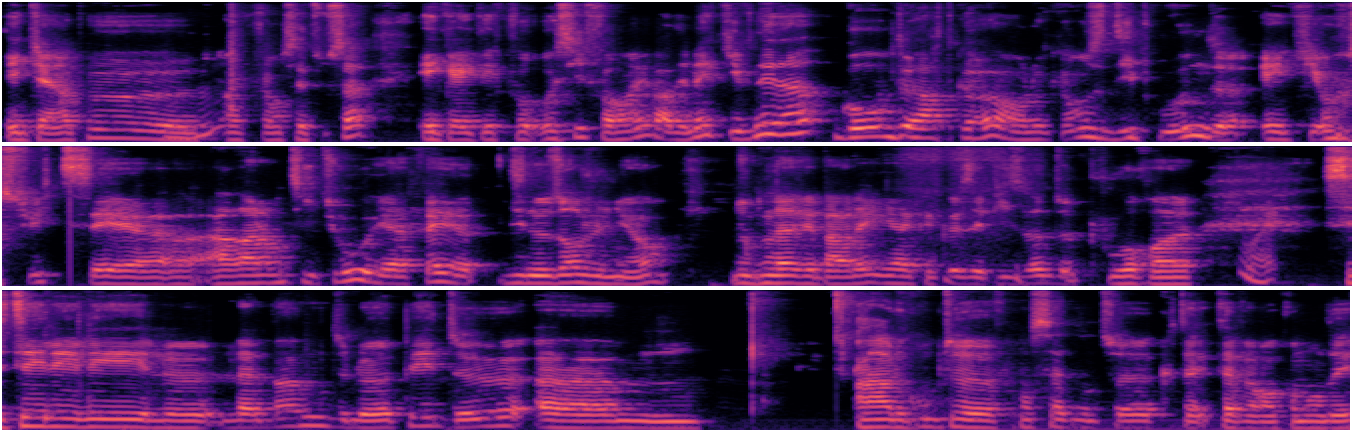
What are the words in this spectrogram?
et qui a un peu euh, Mhm. influencé tout ça, et qui a été aussi formé par des mecs qui venaient d'un groupe de hardcore, en l'occurrence Deep Wound, et qui ensuite s'est euh, a ralenti tout et a fait euh, Dinosaur Junior. Donc on avait parlé il y a quelques épisodes pour euh, Ouais. c'était les, l'album de l'EP de euh, ah le groupe de français dont, que que t'avais recommandé.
